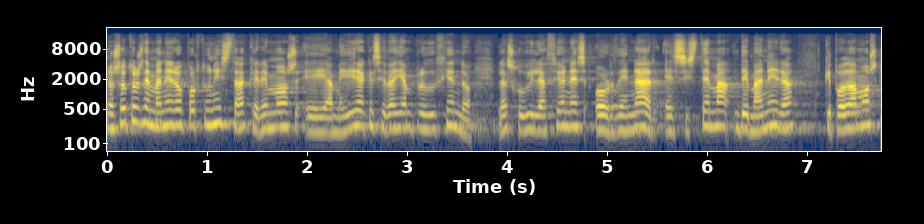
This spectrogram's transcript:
Nosotros, de manera oportunista, queremos, eh, a medida que se vayan produciendo las jubilaciones, ordenar el sistema de manera que podamos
